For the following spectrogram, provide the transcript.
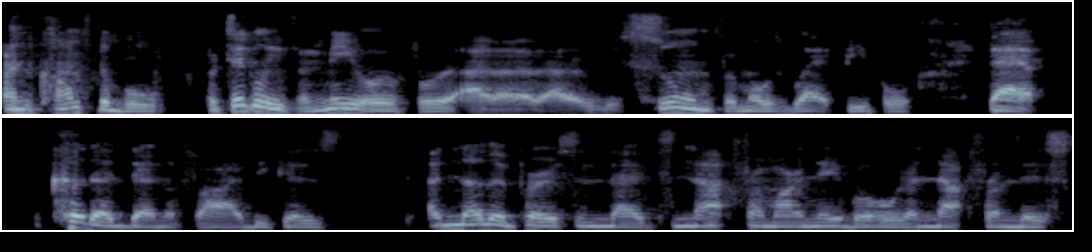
uncomfortable particularly for me or for I, I assume for most black people that could identify because another person that's not from our neighborhood or not from this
